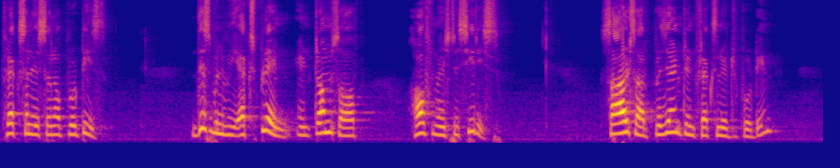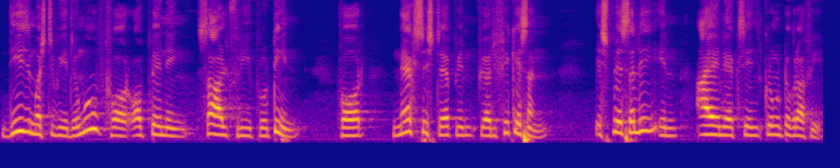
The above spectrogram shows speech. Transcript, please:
fractionation of proteins. This will be explained in terms of Hofmeister series. Salts are present in fractionated protein. These must be removed for obtaining salt-free protein for next step in purification, especially in ion exchange chromatography.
